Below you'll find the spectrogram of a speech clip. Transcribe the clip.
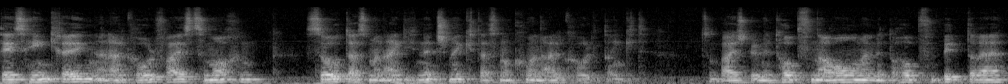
es hinkriegen, ein alkoholfreies zu machen, so dass man eigentlich nicht schmeckt, dass man keinen Alkohol trinkt. Zum Beispiel mit Hopfenaromen, mit der Hopfenbittere,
